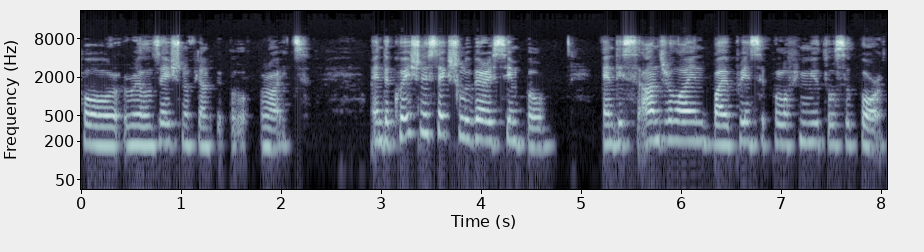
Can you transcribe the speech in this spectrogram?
for realization of young people's rights. And the question is actually very simple and is underlined by a principle of mutual support.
